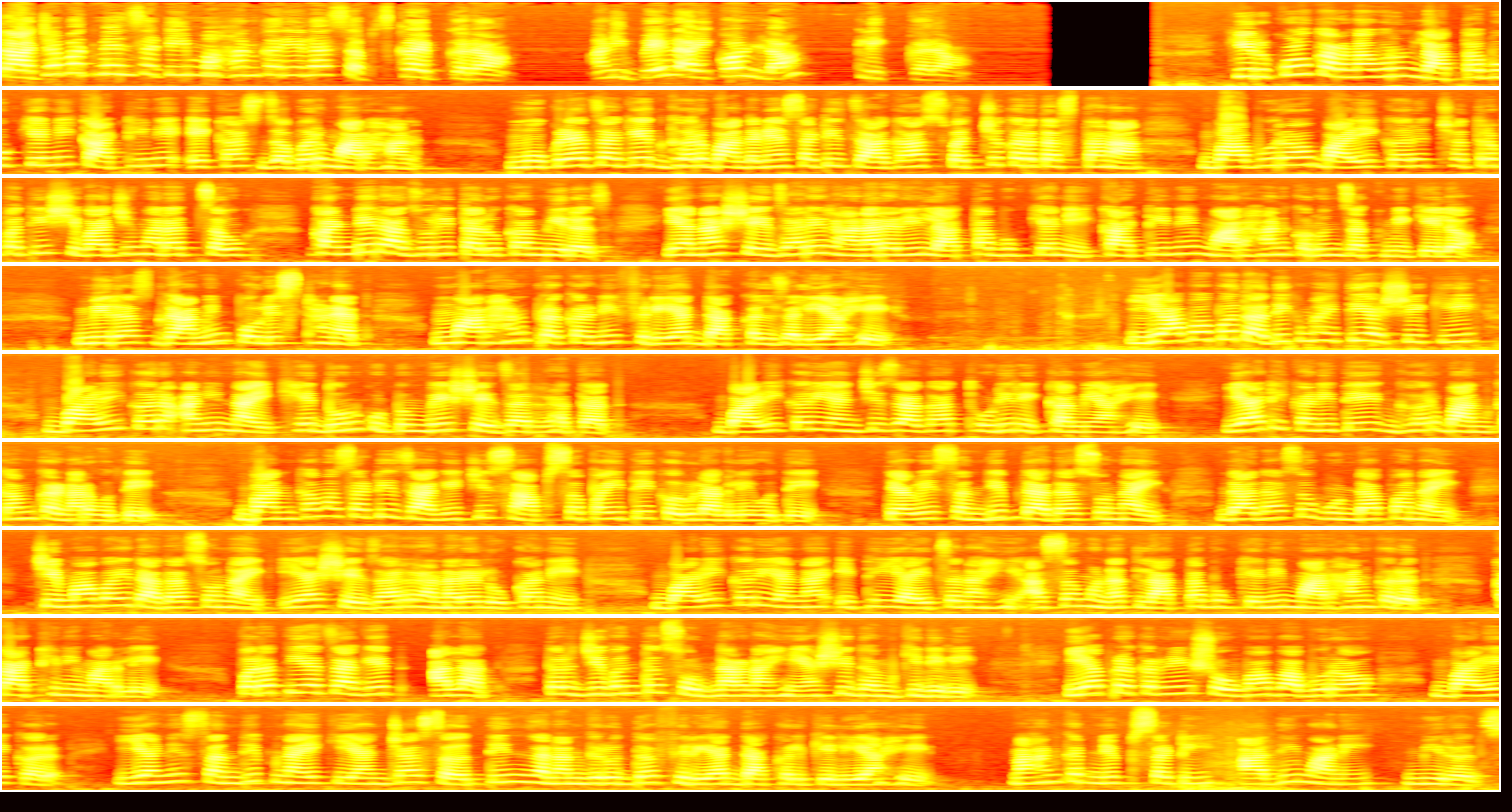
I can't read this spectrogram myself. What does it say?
ताज्या बातम्यांसाठी महान करेला सबस्क्राईब करा आणि बेल आयकॉनला क्लिक करा. किरकोळ कारणावरून लाताबुक्यांनी काठीने एकास जबर मारहाण. मोकळ्या जागेत घर बांधण्यासाठी जागा स्वच्छ करत असताना बाबूराव बाळीकर छत्रपती शिवाजी महाराज चौक खंडे राजुरी तालुका मिरज यांना शेजारी राहणाऱ्यांनी लाताबुक्यांनी काठीने मारहाण करून जखमी केलं. मिरज ग्रामीण पोलीस ठाण्यात मारहाण प्रकरणी फिर्याद दाखल झाली आहे. याबाबत अधिक माहिती अशी की बाळीकर आणि नाईक हे दोन कुटुंबे शेजारी राहतात. बाळीकर यांची जागा थोडी रिकामी आहे. या ठिकाणी ते घर बांधकाम करणार होते. बांधकामासाठी जागेची साफसफाई ते करू लागले होते. त्यावेळी संदीप दादासो नाईक दादासो गुंडापा नाईक चिमाबाई दादासो नाईक या शेजार राहणाऱ्या लोकांनी बाळीकर यांना इथे यायचं नाही असं म्हणत लाताबुक्यांनी मारहाण करत काठीने मारले. परत या जागेत आलात तर जिवंत सोडणार नाही अशी धमकी दिली. या प्रकरणी शोभा बाबूराव बाळेकर यांनी संदीप नाईक यांच्यासह तीन जणांविरुद्ध फिर्याद दाखल केली आहे. महानकर निप्ससाठी आदी माने मिरज.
